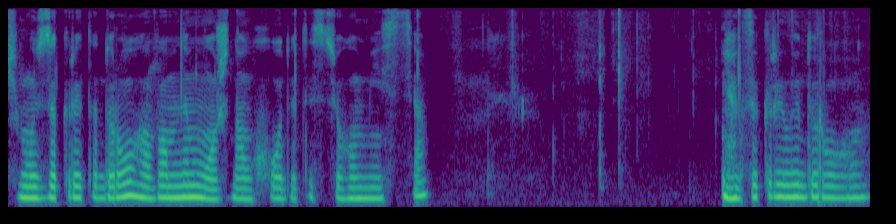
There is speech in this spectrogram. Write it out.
Чомусь закрита дорога, вам не можна уходити з цього місця. Як закрили дорогу.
